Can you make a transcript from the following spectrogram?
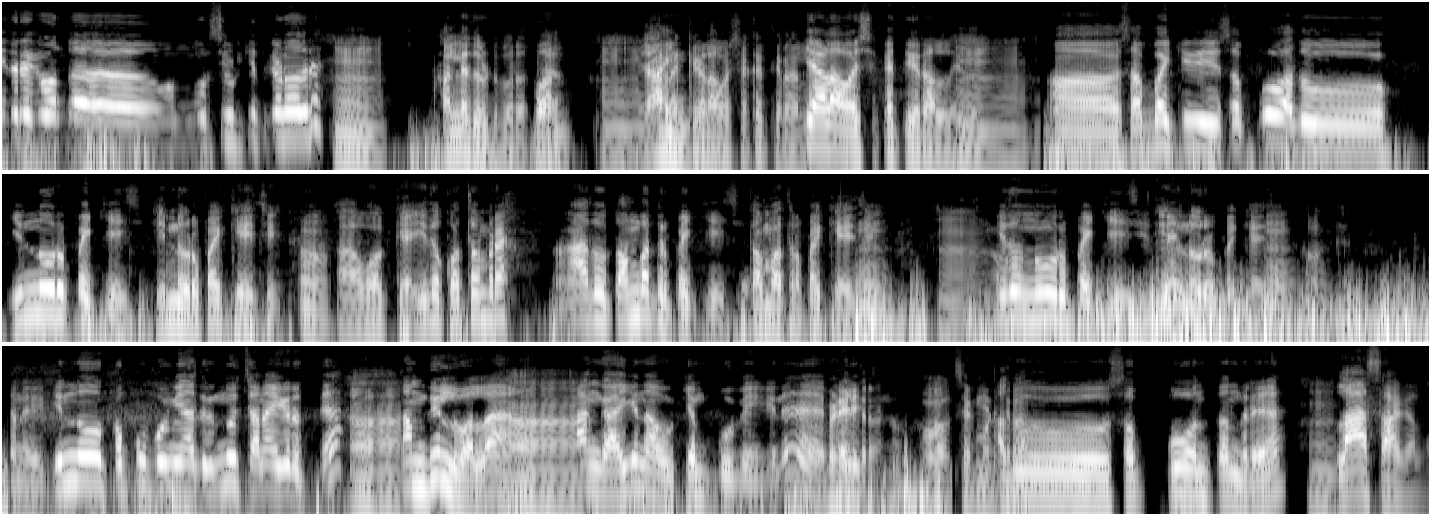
ಇದ್ರಾಗ ಒಂದು ಒಂದ್ ನೂರು ಸೀಟ್ ಕಿತ್ಕೊಂಡು ಹೋದ್ರೆ ಅಲ್ಲೇ ದುಡ್ಡು ಬರುತ್ತೆ. ಕೇಳ ಹ್ಮ್. ಯಾರನ್ನ ಹಂಗೆ. ಕೇಳೋ ಅವಶ್ಯಕತೆ ಇರಲ್ಲ. ಕೇಳೋ ಅವಶ್ಯಕತೆ ಇರಲ್ಲ ಇದು. ಹ್ಮ್. ಆ, ಸಬ್ಬಕ್ಕಿ ಸೊಪ್ಪು ಅದು ಇನ್ನೂರು ರೂಪಾಯಿ ಕೆಜಿ. ಇನ್ನೂರು ರೂಪಾಯಿ ಕೆಜಿ. ಹ್ಮ್. ಓಕೆ. ಇದು ಕೊತ್ತಂಬರಿ? ಅದು ತೊಂಬತ್ತು ರೂಪಾಯಿ ಕೆಜಿ. ತೊಂಬತ್ತು ರೂಪಾಯಿ ಕೆಜಿ. ಹ್ಮ್. ಇದು ನೂರು ರೂಪಾಯಿ ಕೆಜಿ. ಇದು ನೂರು ರೂಪಾಯಿ ಕೆಜಿ. ಹ್ಮ್. ಓಕೆ. ಚೆನ್ನಾಗಿ ಇನ್ನು ಕಪ್ಪು ಭೂಮಿ ಆದ್ರೆ ಇನ್ನೂ ಚೆನ್ನಾಗಿರುತ್ತೆ. ನಮ್ದಿಲ್ವಲ್ಲ ಹಂಗಾಗಿ ನಾವು ಕೆಂಪು ಭೂಮಿಗೆನೆ ಬೆಳಿತೀರ ಬೆಳಿತೀವಿ ಅದು ಸೊಪ್ಪು ಅಂತಂದ್ರೆ ಲಾಸ್ ಆಗಲ್ಲ.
